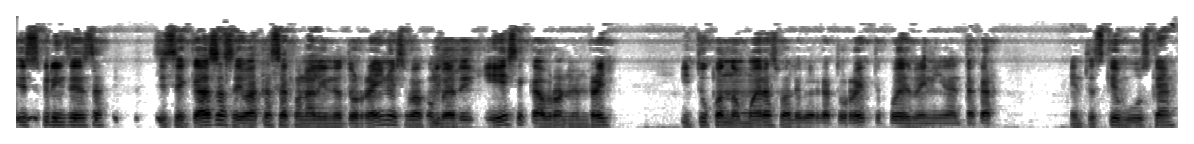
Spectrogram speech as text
es princesa, si se casa, se va a casar con alguien de otro reino y se va a convertir ese cabrón en rey. Y tú cuando mueras, vale verga tu rey, te puedes venir a atacar. Entonces, ¿qué buscan?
